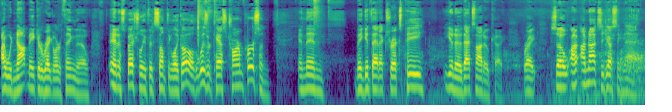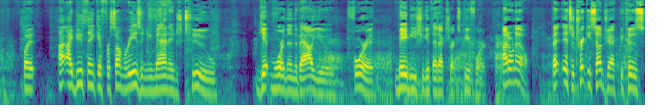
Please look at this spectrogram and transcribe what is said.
I would not make it a regular thing though. And especially if it's something like oh the wizard casts charm person and then they get that extra xp you know that's not okay right? So I, am not suggesting that. But I, I do think if for some reason you manage to get more than the value for it, maybe you should get that extra XP for it. I don't know. That it's a tricky subject because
